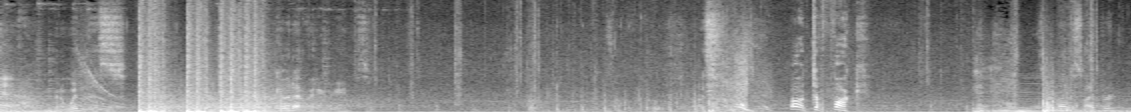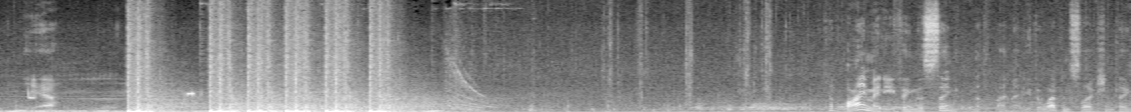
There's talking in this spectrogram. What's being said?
Yeah, I'm gonna win this. Good at video games. This, oh, the fuck! Is that not a sniper? Yeah. The buy menu thing, this thing, not the buy menu, the weapon selection thing.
